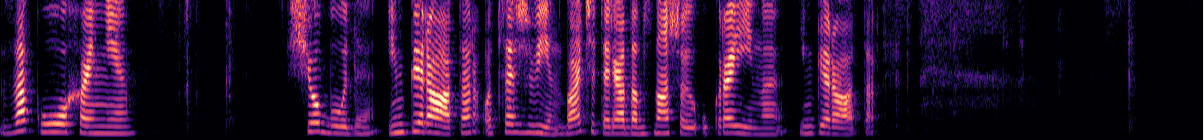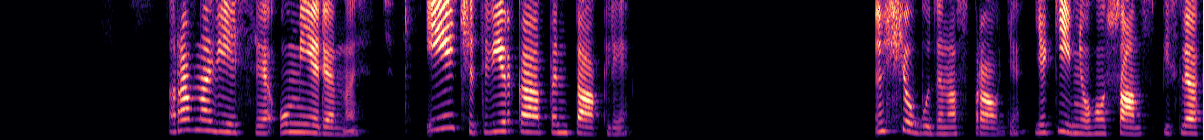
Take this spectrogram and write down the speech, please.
закохані. Що буде? Імператор, оце ж він, бачите, рядом з нашою Україною. Імператор. Равновесие, умеренность. І четвірка Пентаклі. Що буде насправді? Який в нього шанс після.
